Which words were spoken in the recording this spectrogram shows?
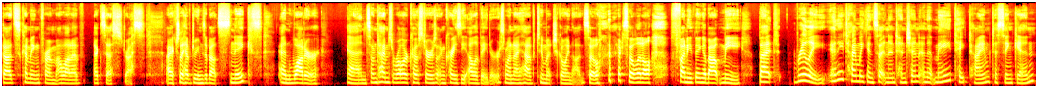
that's coming from a lot of excess stress. I actually have dreams about snakes and water and sometimes roller coasters and crazy elevators when I have too much going on. So there's a little funny thing about me. But really, anytime we can set an intention, and it may take time to sink in,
